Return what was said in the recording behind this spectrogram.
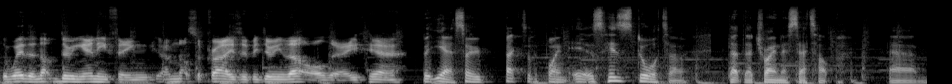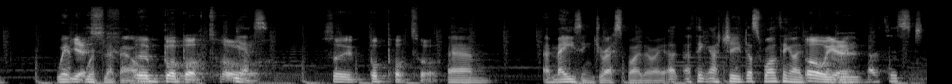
the way they're not doing anything, I'm not surprised they'd be doing that all day. Yeah. But yeah, so back to the point, it is his daughter that they're trying to set up um, with yes. with Lavelle. Uh, Bopoto. Yes. So Bopoto. Um, amazing dress, by the way. I, I, think actually that's one thing I, oh, yeah. really noticed.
